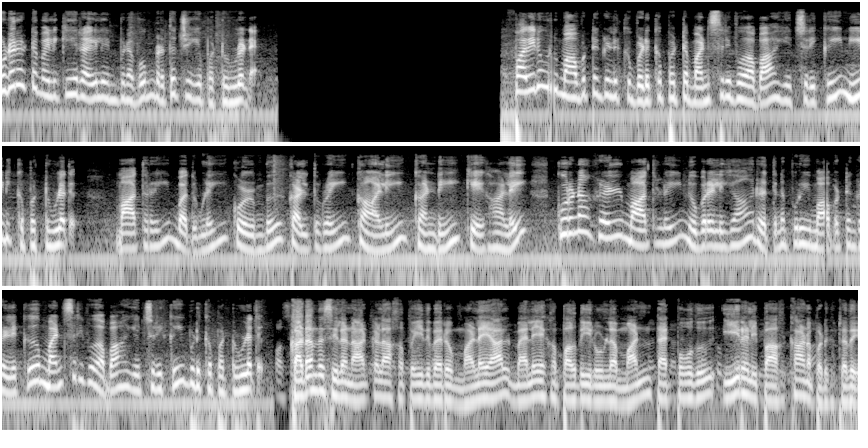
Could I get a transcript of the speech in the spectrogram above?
உடரட்ட மெலிக்கே ரயில் என்பனவும் ரத்து செய்யப்பட்டுள்ளன. பதினோரு மாவட்டங்களுக்கு விடுக்கப்பட்ட மண்சரிவு அபாய எச்சரிக்கை நீடிக்கப்பட்டுள்ளது. மாத்தறை பதுளை கொழும்பு கல்துறை காளி கண்டி கேகாலை குருணாகல் மாத்தளை நுவரெலியா ரத்தினபுரி மாவட்டங்களுக்கு மண்சரிவு அபாய எச்சரிக்கை விடுக்கப்பட்டுள்ளது. கடந்த சில நாட்களாக பெய்து வரும் மழையால் மலையக பகுதியில் உள்ள மண் தற்போது ஈரழிப்பாக காணப்படுகின்றது.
